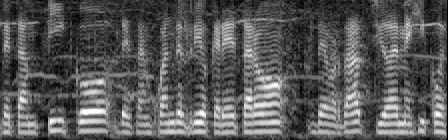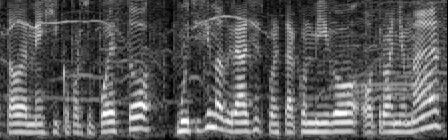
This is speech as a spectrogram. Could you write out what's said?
de Tampico, de San Juan del Río Querétaro, de verdad, Ciudad de México, Estado de México, por supuesto. Muchísimas gracias por estar conmigo otro año más.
